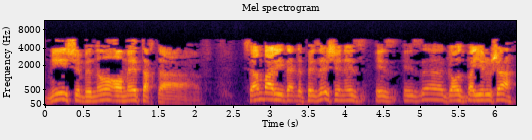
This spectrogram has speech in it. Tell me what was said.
מי שבנו עומד תחתיו. Somebody that the position is is is uh, goes by Yerusha.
